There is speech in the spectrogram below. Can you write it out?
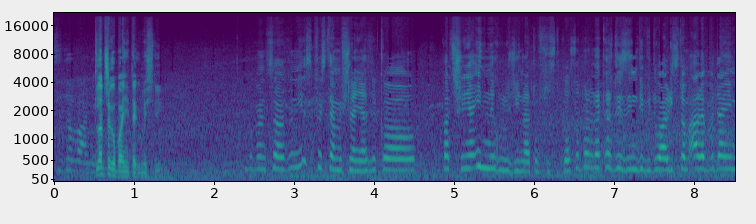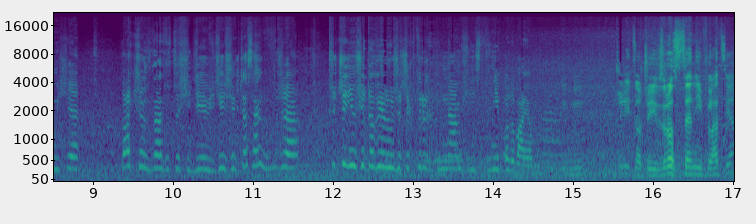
Zdecydowanie. Dlaczego Pani tak myśli? Bo pan co, to nie jest kwestia myślenia, tylko patrzenia innych ludzi na to wszystko. Co prawda każdy jest indywidualistą, ale wydaje mi się, patrząc na to, co się dzieje w dzisiejszych czasach, że przyczynił się do wielu rzeczy, których nam się niestety nie podobają. Czyli co, czyli wzrost cen, inflacja?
